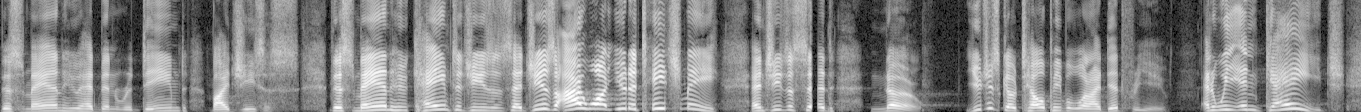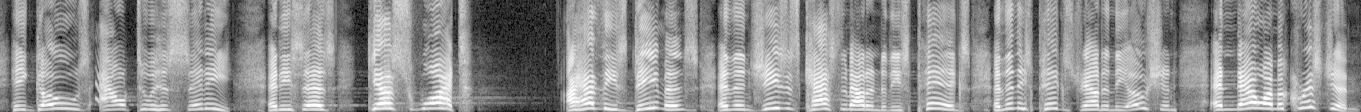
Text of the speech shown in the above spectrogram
This man who had been redeemed by Jesus. This man who came to Jesus and said, Jesus, I want you to teach me. And Jesus said, No, you just go tell people what I did for you. And we engage. He goes out to his city and he says, Guess what? I have these demons, and then Jesus cast them out into these pigs, and then these pigs drowned in the ocean, and now I'm a Christian.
